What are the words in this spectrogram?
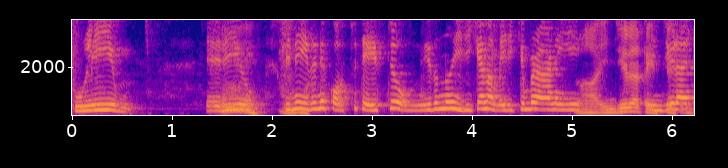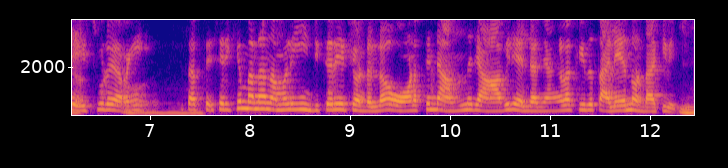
പുളിയും എരിയും. പിന്നെ ഇതിന് കുറച്ച് ടേസ്റ്റും ഇതൊന്ന് ഇരിക്കണം. ഇരിക്കുമ്പോഴാണ് ഈ ഇഞ്ചിയുടെ ടേസ്റ്റ് കൂടെ ഇറങ്ങി. സത്യം ശരിക്കും പറഞ്ഞാൽ നമ്മൾ ഈ ഇഞ്ചിക്കറിയൊക്കെ ഉണ്ടല്ലോ ഓണത്തിന്റെ അന്ന് രാവിലെയല്ല ഞങ്ങളൊക്കെ ഇത് തലേന്ന് ഉണ്ടാക്കി വെക്കും.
